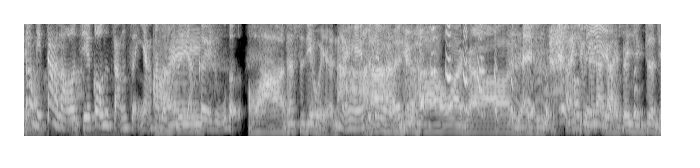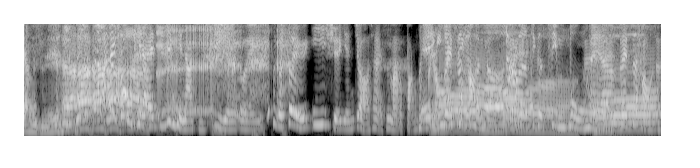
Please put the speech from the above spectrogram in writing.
到底大脑的结构是长怎样？他的思想可以如何？哇，他世界伟人呐！世界伟人啊！我靠，真是，安尼修仙那个变成这僵尸。供起来，习近平啊，习系认为这个对于医学研究好像也是蛮有帮助的，所以是一个很大的这个进步，嘿啊，所以是好的。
